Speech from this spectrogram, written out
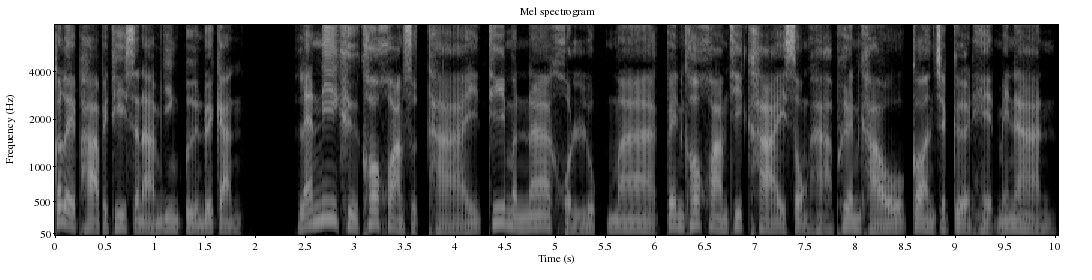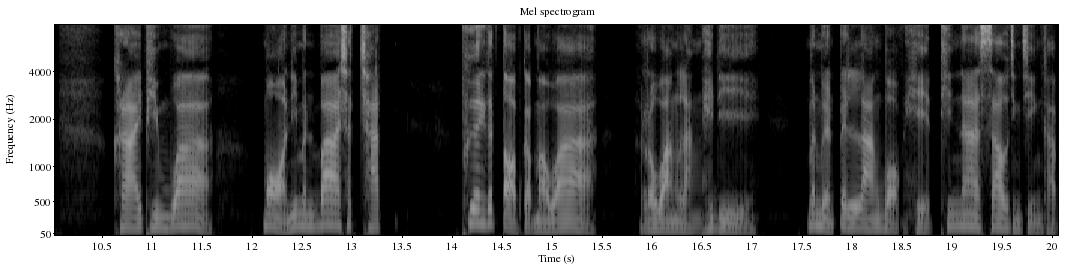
ก็เลยพาไปที่สนามยิงปืนด้วยกัน และนี่คือข้อความสุดท้ายที่มันน่าขนลุกมาก เป็นข้อความที่คายส่งหาเพื่อนเขาก่อนจะเกิดเหตุไม่นาน คลายพิมพ์ว่า หมอนี่มันบ้าชัดๆ เพื่อนก็ตอบกลับมาว่า ระวังหลังให้ดี มันเหมือนเป็นลางบอกเหตุที่น่าเศร้าจริง ๆ ครับ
